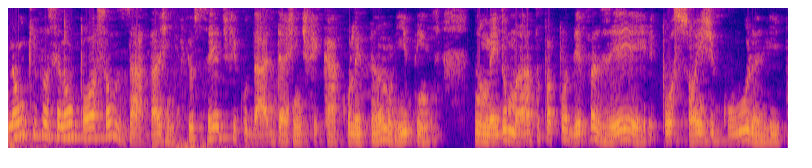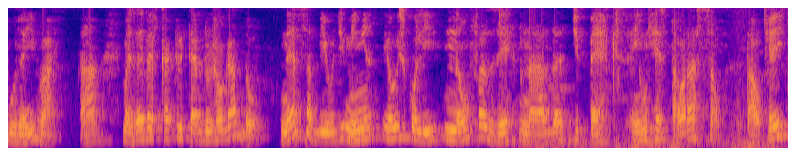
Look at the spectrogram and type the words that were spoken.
não que você não possa usar, tá, gente? Porque eu sei a dificuldade da gente ficar coletando itens no meio do mato para poder fazer poções de cura e por aí vai, tá? Mas aí vai ficar a critério do jogador. Nessa build minha, eu escolhi não fazer nada de perks em restauração, tá ok?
